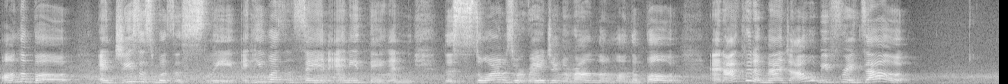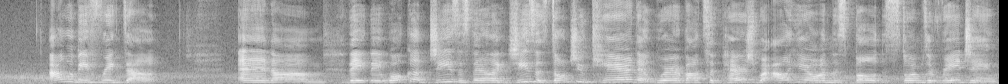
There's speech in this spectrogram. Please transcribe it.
on the boat and Jesus was asleep and he wasn't saying anything and the storms were raging around them on the boat. And I could imagine, I would be freaked out. I would be freaked out. And um, they, they woke up Jesus. They're like, Jesus, don't you care that we're about to perish? We're out here on this boat. The storms are raging.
